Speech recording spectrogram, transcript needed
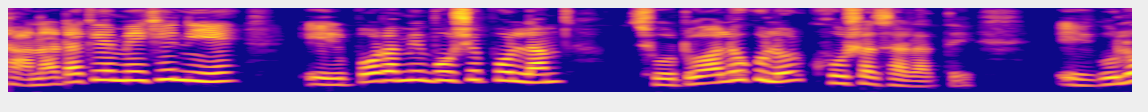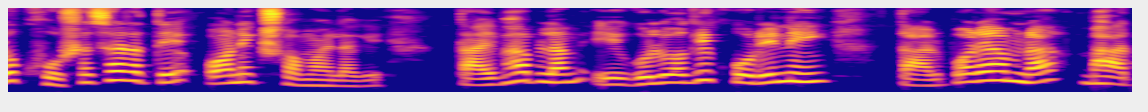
ছানাটাকে মেখে নিয়ে এরপর আমি বসে পড়লাম ছোটো আলুগুলোর খোসা ছাড়াতে। এগুলো খোসা ছাড়াতে অনেক সময় লাগে। তাই ভাবলাম এগুলো আগে করে নেই, তারপরে আমরা ভাত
